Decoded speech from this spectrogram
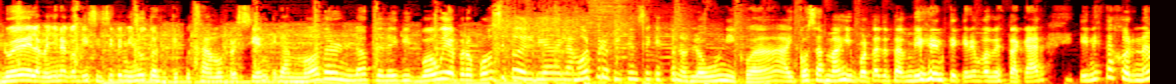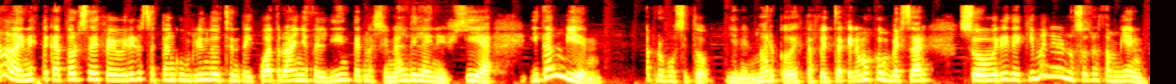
9 de la mañana con 17 minutos, lo que escuchábamos recién era Modern Love de David Bowie a propósito del Día del Amor, pero fíjense que esto no es lo único, ¿ah? hay cosas más importantes también que queremos destacar. En esta jornada, en este 14 de febrero, se están cumpliendo 84 años del Día Internacional de la Energía y también a propósito, y en el marco de esta fecha, queremos conversar sobre de qué manera nosotros también,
